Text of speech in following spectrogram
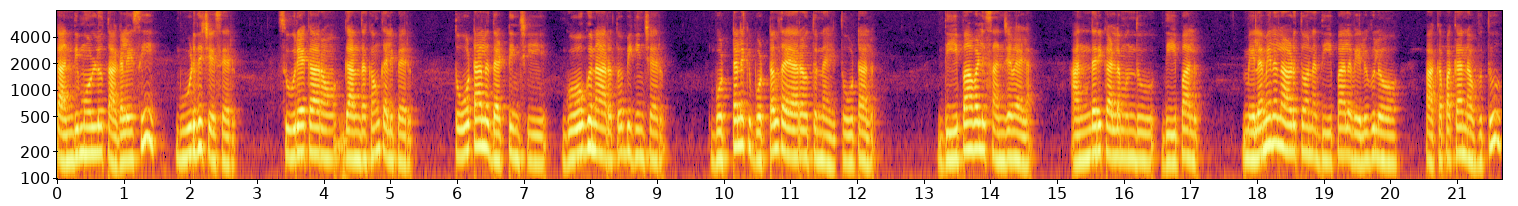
కందిమోళ్ళు తగలేసి బూడిది చేశారు. సూర్యకారం గంధకం కలిపారు. తోటాలు దట్టించి గోగునారతో బిగించారు. బుట్టలకి బుట్టలు తయారవుతున్నాయి తోటాలు. దీపావళి సంజవేళ. అందరి కళ్ళ ముందు దీపాలు. మిలమిలలాడుతోన్న దీపాల వెలుగులో పకపక నవ్వుతూ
